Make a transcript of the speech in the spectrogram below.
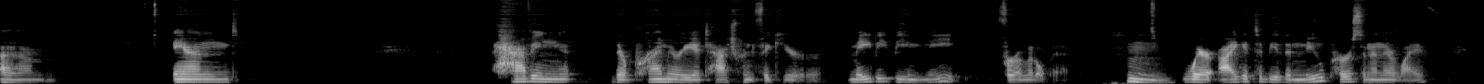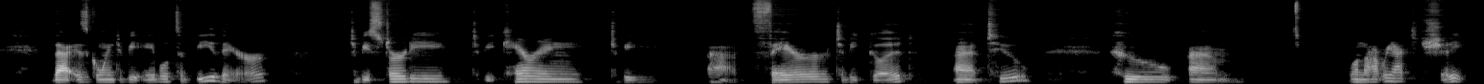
Um, and having their primary attachment figure maybe be me for a little bit. Hmm. Where I get to be the new person in their life that is going to be able to be there, to be sturdy, to be caring, to be uh, fair, to be good uh, to, who um, will not react shitty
